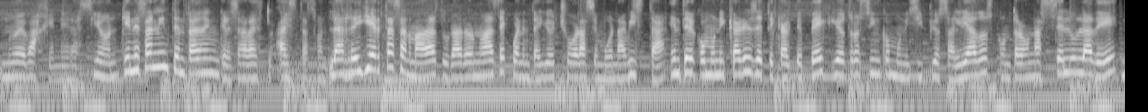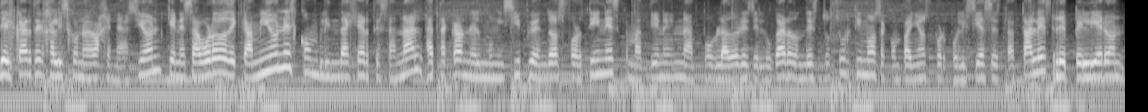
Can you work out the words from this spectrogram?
Nueva Generación, quienes han intentado ingresar a esta zona. Las reyertas armadas duraron más de 48 horas en Buenavista, entre comunicarios de Tecaltepec y otros cinco municipios aliados contra una célula de del cártel Jalisco Nueva Generación, quienes a bordo de camiones con blindaje artesanal atacaron el municipio en dos fortines que mantienen a pobladores del lugar donde estos últimos, acompañados por policías estatales, repelieron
